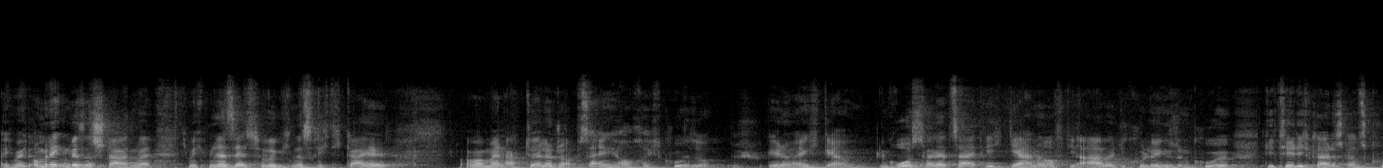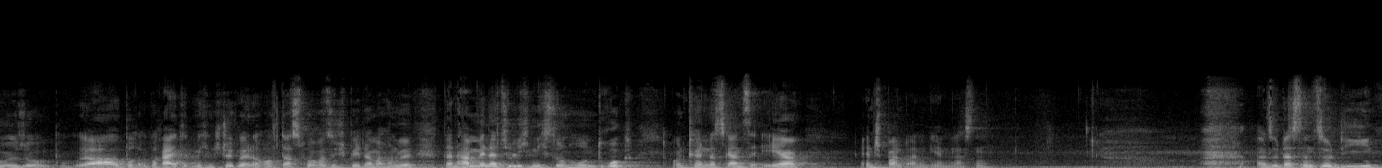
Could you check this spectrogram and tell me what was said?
ich möchte unbedingt ein Business starten, weil ich möchte mich da selbst verwirklichen, das ist richtig geil. Aber mein aktueller Job ist eigentlich auch recht cool so. Ich gehe da eigentlich gerne, den Großteil der Zeit gehe ich gerne auf die Arbeit, die Kollegen sind cool, die Tätigkeit ist ganz cool, so, ja, bereitet mich ein Stück weit auch auf das vor, was ich später machen will. Dann haben wir natürlich nicht so einen hohen Druck und können das Ganze eher entspannt angehen lassen. Also das sind so die,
